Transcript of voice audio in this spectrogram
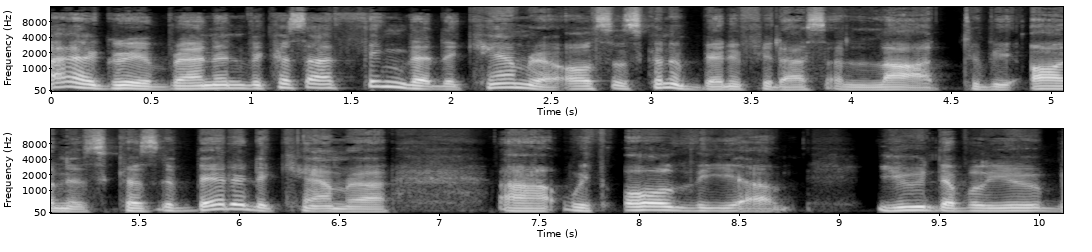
I agree, Brandon, because I think that the camera also is going to benefit us a lot, to be honest, because the better the camera, uh, with all the uh, UWB,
